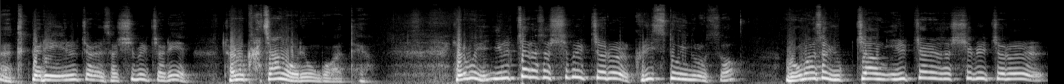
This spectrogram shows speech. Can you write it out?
예, 특별히 1절에서 11절이 저는 가장 어려운 것 같아요. 여러분, 1절에서 11절을 그리스도인으로서 로마서 6장 1절에서 11절을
